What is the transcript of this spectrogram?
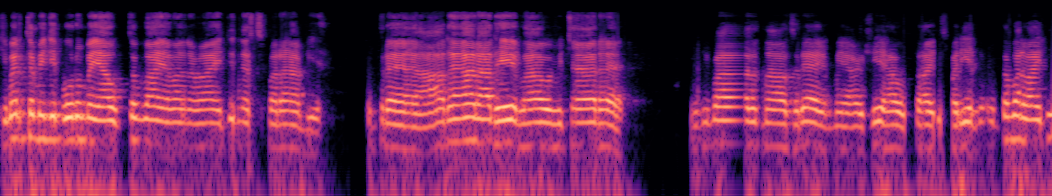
किमर्थमिति पूर्वं मया उक्तं वा न वा इति न स्मरामि तत्र आधाराधेयभावविचार प्रतिपादनावसरे मया विषयः उक्तः इति स्मर्यते उक्तवान् वा इति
